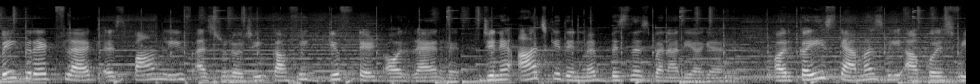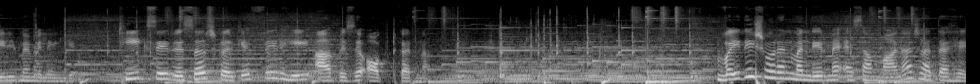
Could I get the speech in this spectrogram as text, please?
big red flag is palm leaf astrology काफ़ी गिफ्टेड और रेयर है, जिन्हें आज के दिन में बिज़नेस बना दिया गया है। और कई स्कैमर्स भी आपको इस फ़ील्ड में मिलेंगे। ठीक से रिसर्च करके फिर ही आप इसे ऑप्ट करना। वैदीश्वरन मंदिर में ऐसा माना जाता है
